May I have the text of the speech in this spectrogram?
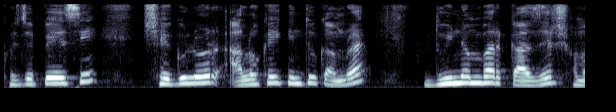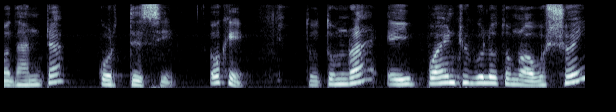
খুঁজে পেয়েছি, সেগুলোর আলোকেই কিন্তু আমরা দুই নম্বর কাজের সমাধানটা করতেছি। ওকে তো তোমরা এই পয়েন্টগুলো তোমরা অবশ্যই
